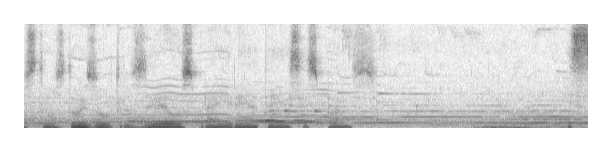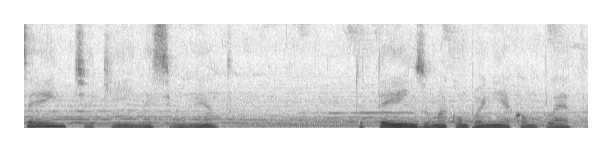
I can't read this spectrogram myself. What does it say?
os teus dois outros eus para irem até esse espaço. E sente que nesse momento tu tens uma companhia completa,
